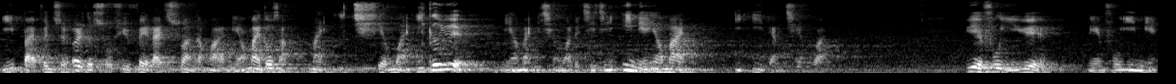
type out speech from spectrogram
以百分之二的手续费来算的话，你要卖多少？卖一千万一个月，你要卖一千万的基金，一年要卖一亿两千万。月复一月，年复一年，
